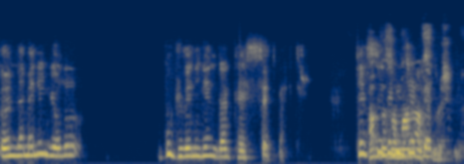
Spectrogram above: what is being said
önlemenin yolu bu güveni yeniden tesis etmektir. Tesis Tam da zamanı aslında şimdi.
